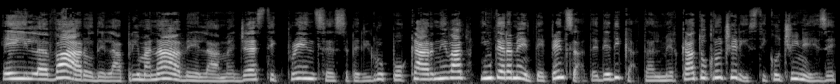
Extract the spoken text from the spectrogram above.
e il varo della prima nave, la Majestic Princess per il gruppo Carnival, interamente pensata e dedicata al mercato croceristico cinese.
